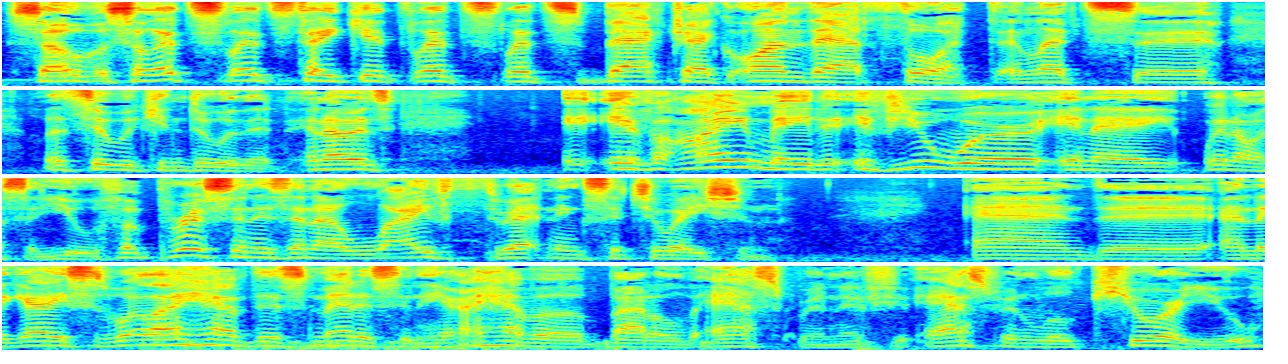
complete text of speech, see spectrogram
So so let's let's take it. Let's let's backtrack on that thought and let's uh, let's see what we can do with it. In other words, if I made it, if you were in a we don't say you, if a person is in a life threatening situation, and uh, and the guy says, well, I have this medicine here. I have a bottle of aspirin. If you, aspirin will cure you,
